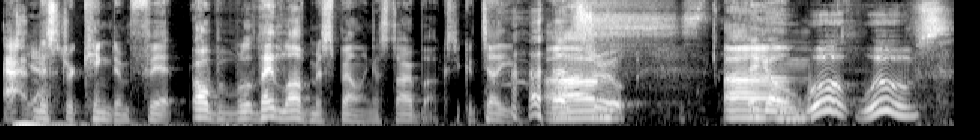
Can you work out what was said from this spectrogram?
At Mr. Kingdom Fit. Oh, but well, they love misspelling at Starbucks. You could tell you. That's Um, true. They go woo woofs.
